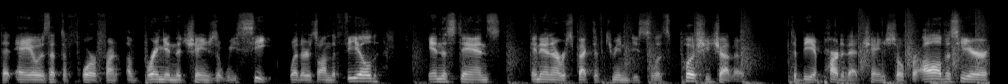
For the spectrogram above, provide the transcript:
that AO is at the forefront of bringing the change that we seek, whether it's on the field, in the stands, and in our respective communities. So let's push each other to be a part of that change. So for all of us here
